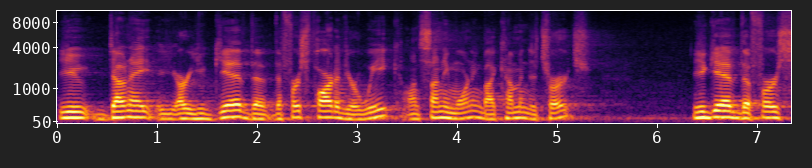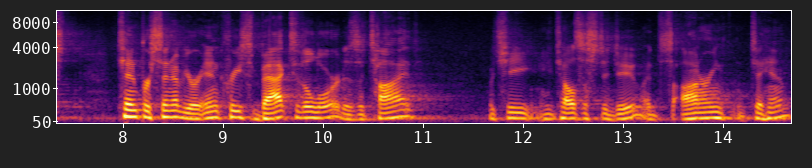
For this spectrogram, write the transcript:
you donate or you give the, the first part of your week on Sunday morning by coming to church. You give the first 10% of your increase back to the Lord as a tithe which he, he tells us to do. It's honoring to him.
